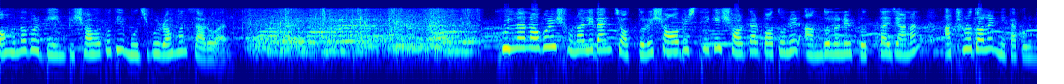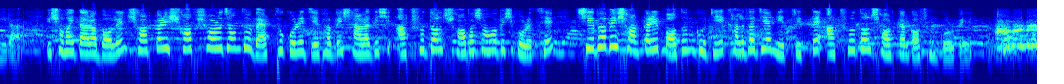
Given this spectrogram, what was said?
মহানগর বিএনপি সভাপতি মুজিবুর রহমান সারোয়ার। খুলনা নগরে সোনালী ব্যাংক চত্বরে সমাবেশ থেকে সরকার পতনের আন্দোলনের প্রত্যয় জানান আঠারো দলের নেতাকর্মীরা। এ সময় তারা বলেন, সরকারের সব ষড়যন্ত্র ব্যর্থ করে যেভাবে সারা দেশে আঠারো দল সভা সমাবেশ করেছে, সেভাবে সরকারের পতন ঘটিয়ে খালেদা জিয়ার নেতৃত্বে আঠারো দল সরকার গঠন করবে। আমাদের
